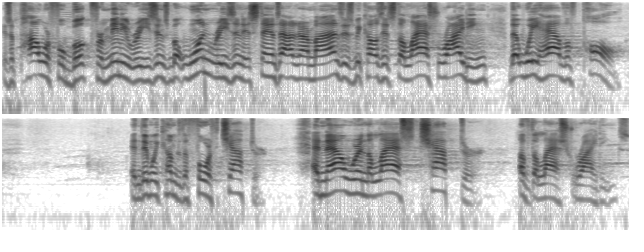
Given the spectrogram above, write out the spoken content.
is a powerful book for many reasons, but one reason it stands out in our minds is because it's the last writing that we have of Paul. And then we come to the fourth chapter. And now we're in the last chapter of the last writings.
